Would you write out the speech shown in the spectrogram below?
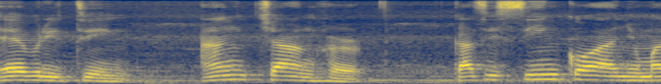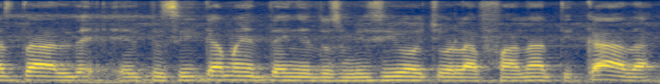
Everything and Change Casi cinco años más tarde, específicamente en el 2018, la fanaticada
